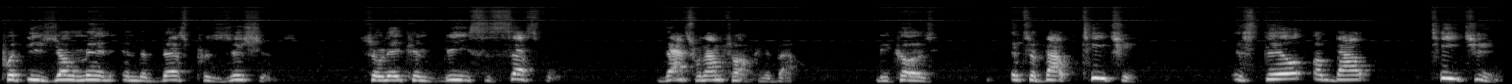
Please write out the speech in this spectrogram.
put these young men in the best positions so they can be successful. That's what I'm talking about because it's about teaching. It's still about teaching.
